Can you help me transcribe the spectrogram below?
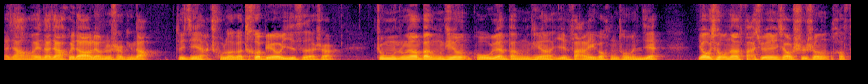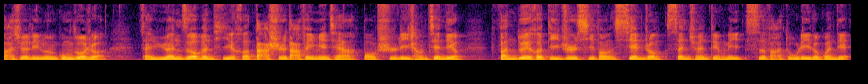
大家好，欢迎大家回到梁正事儿频道。最近啊，出了个特别有意思的事儿，中共中央办公厅、国务院办公厅啊，印发了一个红头文件，要求呢，法学院校师生和法学理论工作者在原则问题和大是大非面前啊，保持立场坚定，反对和抵制西方宪政三权鼎立、司法独立的观点。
